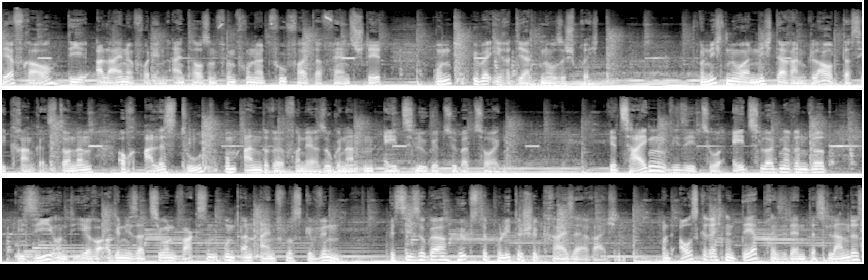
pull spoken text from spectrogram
Der Frau, die alleine vor den 1500 Foo Fighter-Fans steht und über ihre Diagnose spricht. Und nicht nur nicht daran glaubt, dass sie krank ist, sondern auch alles tut, um andere von der sogenannten AIDS-Lüge zu überzeugen. Wir zeigen, wie sie zur AIDS-Leugnerin wird, wie sie und ihre Organisation wachsen und an Einfluss gewinnen, bis sie sogar höchste politische Kreise erreichen. Und ausgerechnet der Präsident des Landes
